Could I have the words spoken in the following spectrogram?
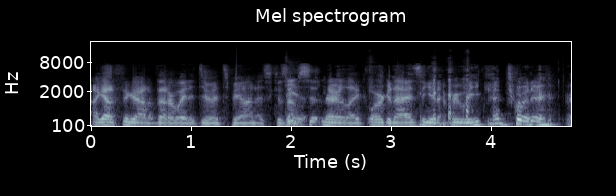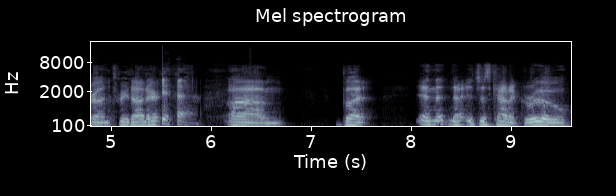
I got to figure out a better way to do it, to be honest, because I'm sitting there like organizing it every week on Twitter or on Tweet Hunter. Yeah. Um, but and then it just kind of grew,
